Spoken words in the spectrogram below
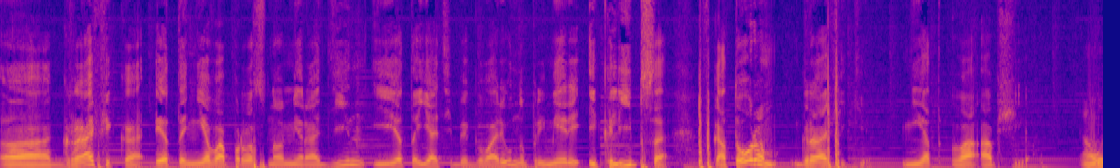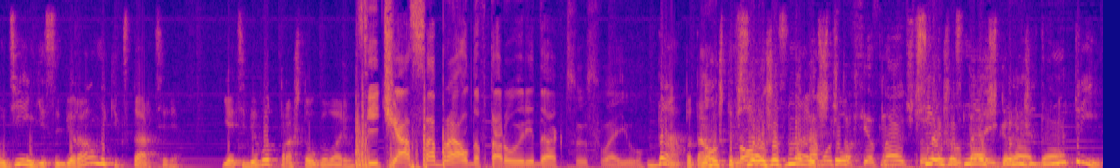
А, графика это не вопрос номер один, и это я тебе говорю на примере Эклипса, в котором графики нет вообще. А он деньги собирал на Кикстартере? Я тебе вот про что говорю. Сейчас собрал на вторую редакцию свою. Да, потому но, что но, все уже знают, потому что, что все знают, что все уже знают, игра, что лежит да. внутри.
